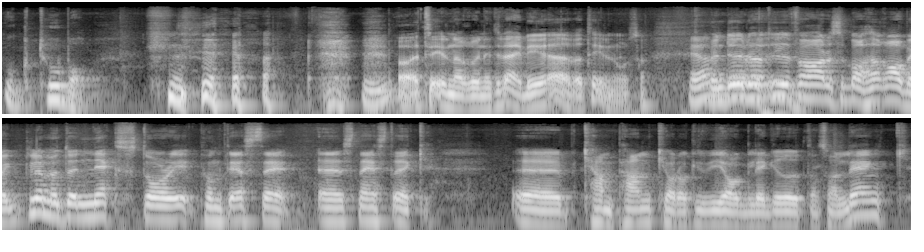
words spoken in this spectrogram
oktober. Och tiden har runnit iväg. Vi är över tiden också. Ja, Men du, du, du får ha det så bra. Hör av er. Glöm inte nextstory.se eh, snedstreck eh, kampanjkod och jag lägger ut en sån länk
